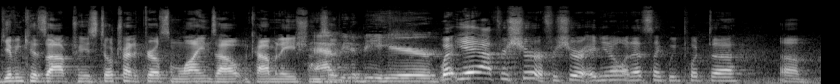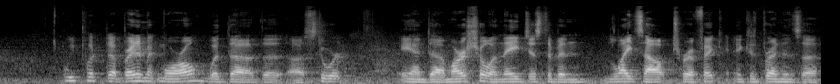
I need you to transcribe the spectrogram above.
giving kids opportunities, still trying to figure out some lines out and combinations. Happy and, to be here. Well, yeah, for sure, for sure. And you know, and that's like we put uh, um, we put uh, Brendan McMorrow with uh, the uh, Stewart and uh, Marshall, and they just have been lights out, terrific. Because Brendan's a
